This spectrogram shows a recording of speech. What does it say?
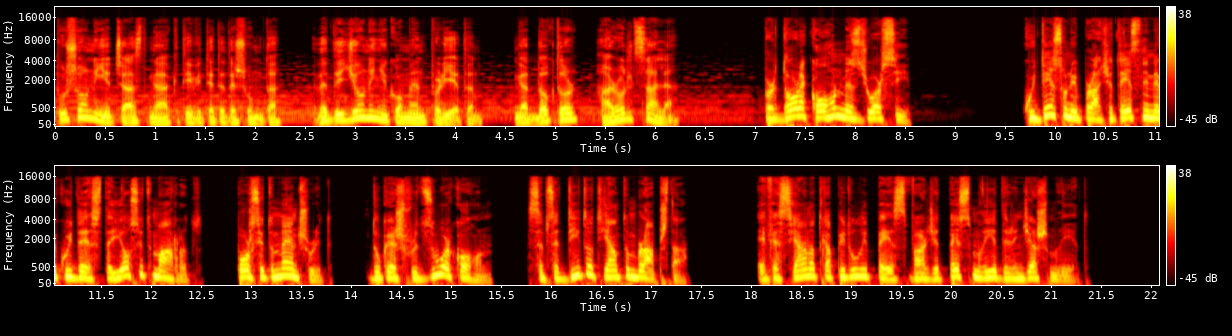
Pushoni një çast nga aktivitetet e shumta dhe dëgjoni një koment për jetën nga doktor Harold Sala. Përdore kohën me zgjuarsi. Kujdesuni pra që të ecni me kujdes dhe jo si të marrët, por si të mençurit, duke e shfrytëzuar kohën, sepse ditët janë të mbrapshta. Efesianët kapitulli 5 vargjet 15 deri në 16.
